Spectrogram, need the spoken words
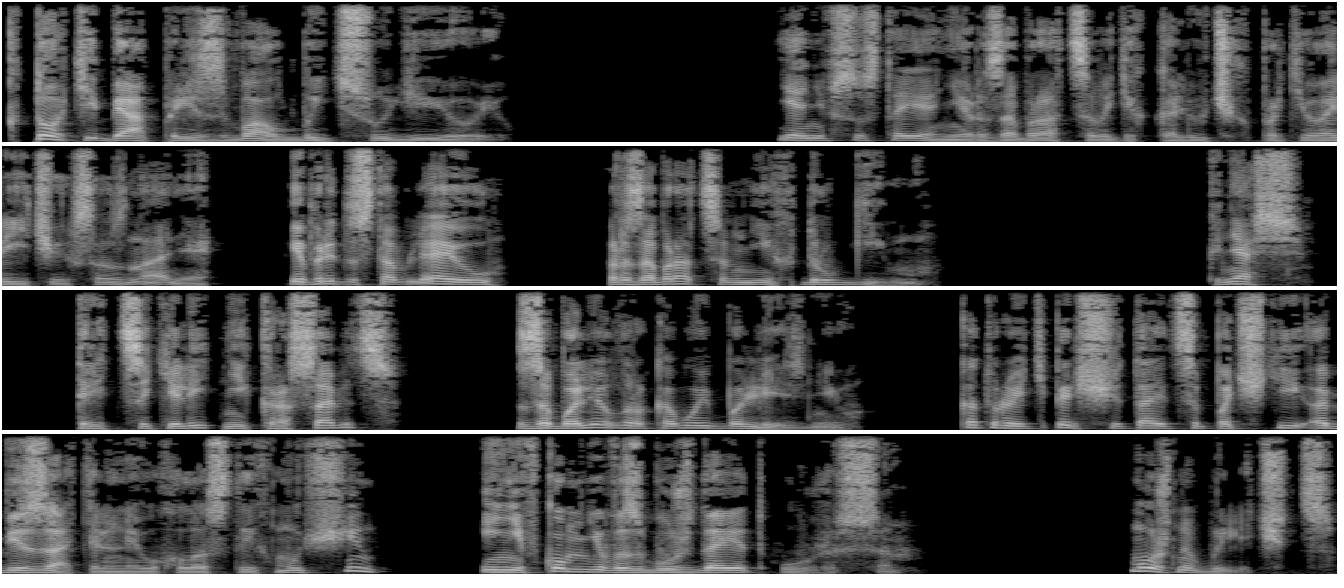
Кто тебя призвал быть судьею? Я не в состоянии разобраться в этих колючих противоречиях сознания и предоставляю разобраться в них другим. Князь, тридцатилетний красавец, заболел роковой болезнью которая теперь считается почти обязательной у холостых мужчин и ни в ком не возбуждает ужаса. Можно вылечиться.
